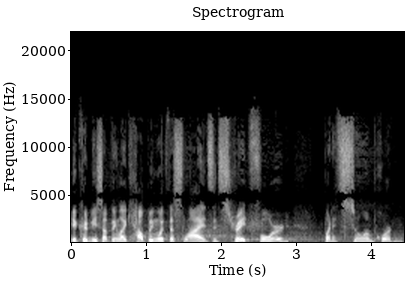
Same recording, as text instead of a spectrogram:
it could be something like helping with the slides. It's straightforward, but it's so important.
